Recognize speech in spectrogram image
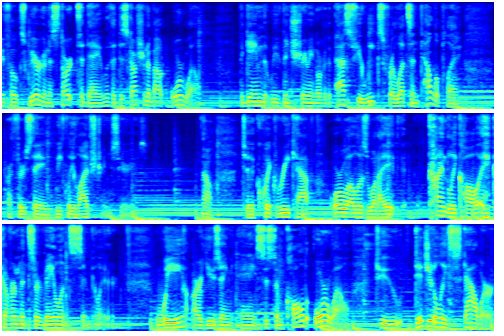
Hey folks, we are going to start today with a discussion about Orwell, the game that we've been streaming over the past few weeks for Let's IntelliPlay, our Thursday weekly live stream series. Now, to quick recap, Orwell is what I kindly call a government surveillance simulator. We are using a system called Orwell to digitally scour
